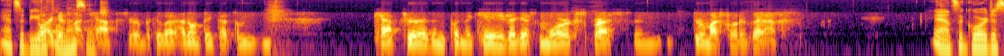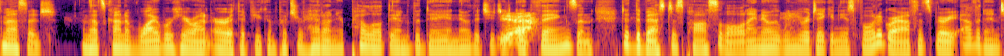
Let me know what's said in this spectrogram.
Yeah, it's a beautiful so I guess message. not capture because I, I don't think that's a capture as in put in a cage. I guess more express and through my photographs. Yeah, it's a gorgeous message. And that's kind of why we're here on earth. If you can put your head on your pillow at the end of the day and know that you did yeah. good things and did the best as possible. And I know when you were taking these photographs, it's very evident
